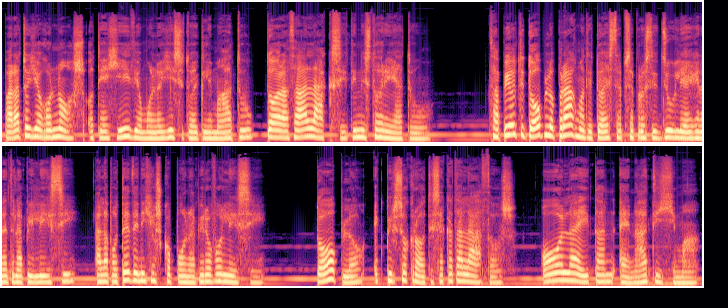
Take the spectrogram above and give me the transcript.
Παρά το γεγονός ότι έχει ήδη ομολογήσει το έγκλημά του, τώρα θα αλλάξει την ιστορία του. Θα πει ότι το όπλο πράγματι το έστρεψε προς την Τζούλια για να την απειλήσει αλλά ποτέ δεν είχε σκοπό να πυροβολήσει. Το όπλο εκπυρσοκρότησε κατά λάθος. όλα ήταν ένα ατύχημα.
